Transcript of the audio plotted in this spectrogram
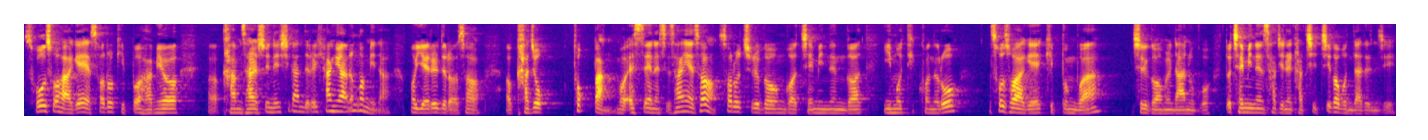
소소하게 서로 기뻐하며 어, 감사할 수 있는 시간들을 향유하는 겁니다. 뭐 예를 들어서 어, 가족 톡방, 뭐 SNS 상에서 서로 즐거운 것, 재밌는 것, 이모티콘으로 소소하게 기쁨과 즐거움을 나누고 또 재밌는 사진을 같이 찍어 본다든지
